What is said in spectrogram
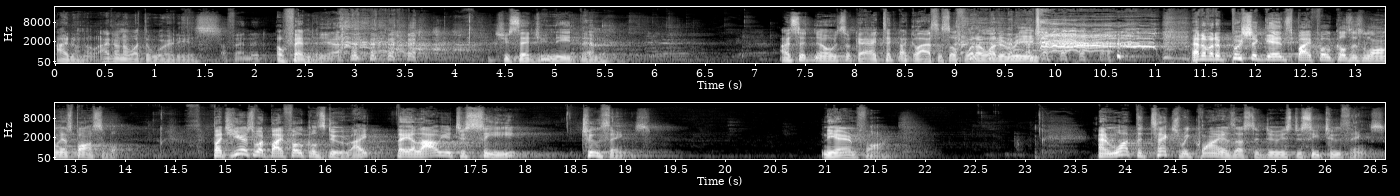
I don't know, I don't know what the word is. Offended. Offended. Yeah. she said, You need them. I said, No, it's okay. I take my glasses off what I want to read. and I'm going to push against bifocals as long as possible. But here's what bifocals do, right? They allow you to see two things near and far. And what the text requires us to do is to see two things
